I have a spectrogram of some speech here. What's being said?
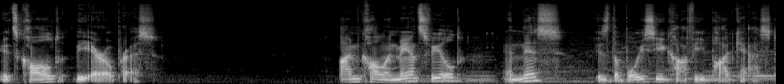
It's called the AeroPress. I'm Colin Mansfield, and this is the Boise Coffee Podcast.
